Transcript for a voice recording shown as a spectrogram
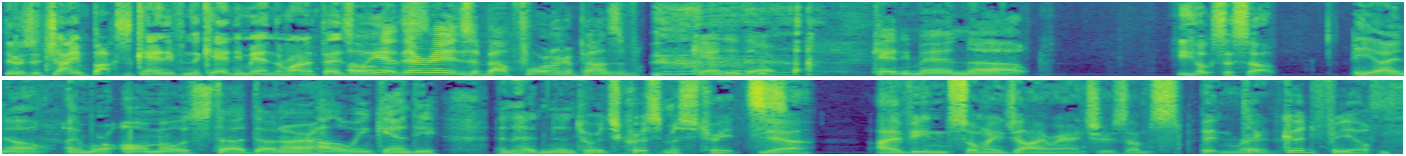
there's a giant box of candy from the Candyman, the Ron and Fez Oh, yeah, there is about 400 pounds of candy there. Candyman, uh, He hooks us up. Yeah, I know. And we're almost uh, done our Halloween candy and heading in towards Christmas treats. Yeah. I've eaten so many Jolly Ranchers. I'm spitting red. They're good for you.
